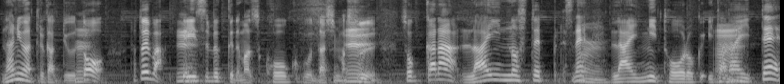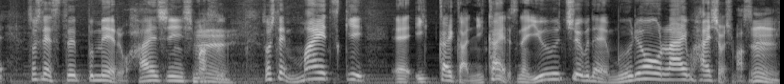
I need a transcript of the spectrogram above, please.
何をやってるかっていうと、例えばうん。Facebook でまず広告を出します、うん。そこから LINE のステップですね、うん。LINE に登録いただいて、そしてステップメールを配信します、うん。そして毎月、えー1回か2回ですね。YouTube で無料ライブ配信をします、うん。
